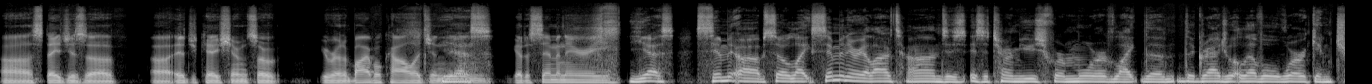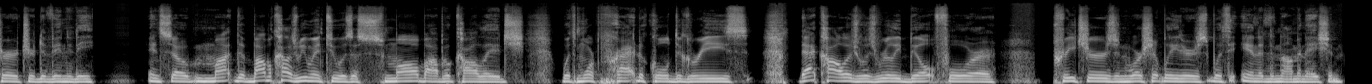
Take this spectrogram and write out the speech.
uh, stages of uh, education. So you were in a Bible college and Yes. then you go to seminary. Yes. Sem- uh, so like seminary a lot of times is, is a term used for more of like the, the graduate level work in church or divinity. And so my, the Bible college we went to was a small Bible college with more practical degrees. That college was really built for preachers and worship leaders within a denomination.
